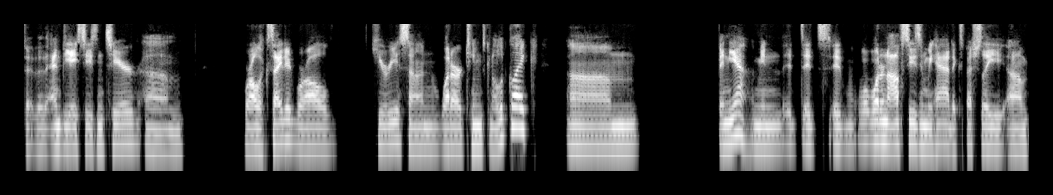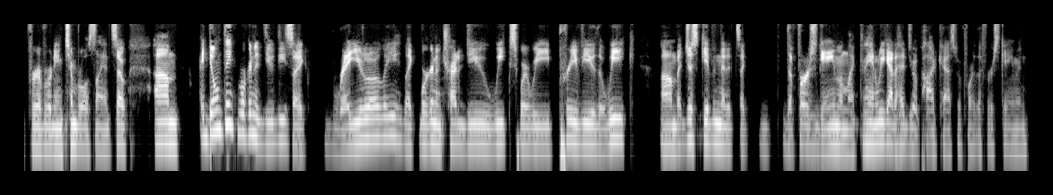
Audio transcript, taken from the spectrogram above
the, the NBA season's here. Um, we're all excited. We're all curious on what our team's going to look like. Um, and yeah, I mean, it, it's it, what an off season we had, especially um, for everybody in Timberwolves land. So um, I don't think we're going to do these like regularly. Like we're going to try to do weeks where we preview the week um, but just given that it's like the first game, I'm like, man, we got to to a podcast before the first game and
